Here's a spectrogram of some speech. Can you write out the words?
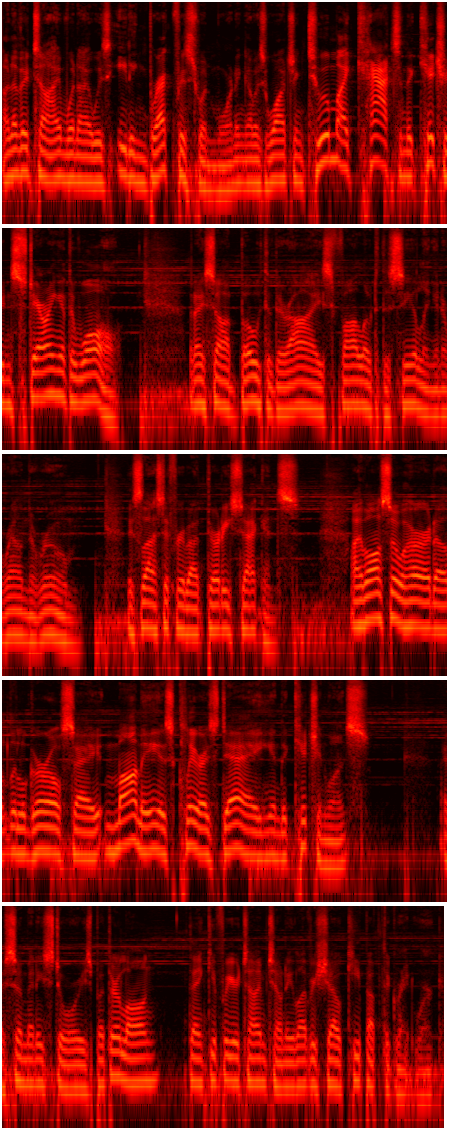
Another time, when I was eating breakfast one morning, I was watching two of my cats in the kitchen staring at the wall. Then I saw both of their eyes follow to the ceiling and around the room. This lasted for about 30 seconds. I've also heard a little girl say, Mommy, as clear as day, in the kitchen once. I have so many stories, but they're long. Thank you for your time, Tony. Love your show. Keep up the great work.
